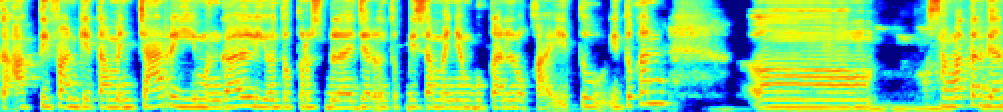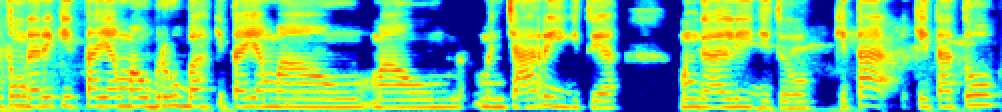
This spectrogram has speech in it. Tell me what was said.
keaktifan kita mencari menggali untuk terus belajar untuk bisa menyembuhkan luka itu itu kan um, sangat tergantung dari kita yang mau berubah kita yang mau mau mencari gitu ya. Menggali gitu. Kita kita tuh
